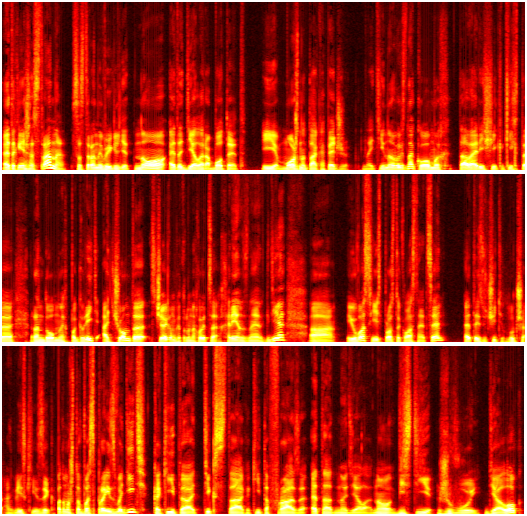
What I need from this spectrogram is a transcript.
это, конечно, странно со стороны выглядит, но это дело работает. И можно так, опять же, найти новых знакомых, товарищей каких-то рандомных, поговорить о чем-то с человеком, который находится хрен знает где, а, и у вас есть просто классная цель, это изучить лучше английский язык. Потому что воспроизводить какие-то текста, какие-то фразы, это одно дело, но вести живой диалог,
